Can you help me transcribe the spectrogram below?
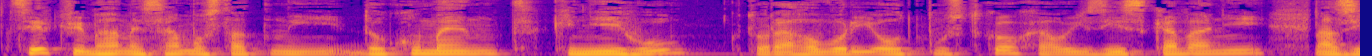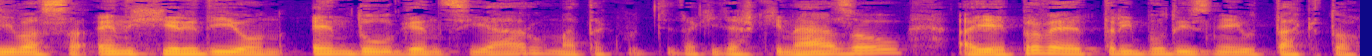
V cirkvi máme samostatný dokument, knihu, ktorá hovorí o odpustkoch a o ich získavaní. Nazýva sa Enchiridion Indulgenciarum, má taký, taký ťažký názov a jej prvé tri body znejú takto.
